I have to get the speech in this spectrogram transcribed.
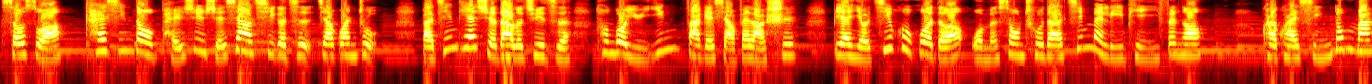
搜索“开心豆培训学校”七个字加关注，把今天学到的句子通过语音发给小飞老师，便有机会获得我们送出的精美礼品一份哦。快快行动吧！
